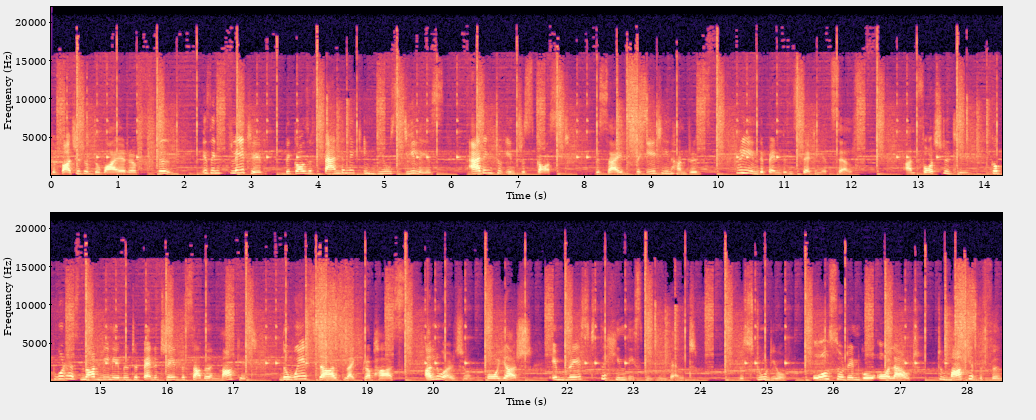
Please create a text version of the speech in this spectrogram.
The budget of the YRF film is inflated because of pandemic induced delays, adding to interest cost, besides the 1800s pre independence setting itself. Unfortunately, Kapoor has not been able to penetrate the southern market the way stars like Prabhas, Allu Arjun, or Yash embraced the Hindi speaking belt. The studio also didn't go all out to market the film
